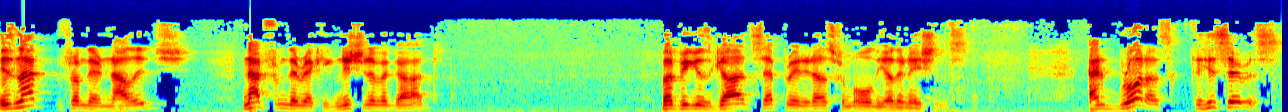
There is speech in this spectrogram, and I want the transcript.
is not from their knowledge, not from their recognition of a God, but because God separated us from all the other nations and brought us to His service.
